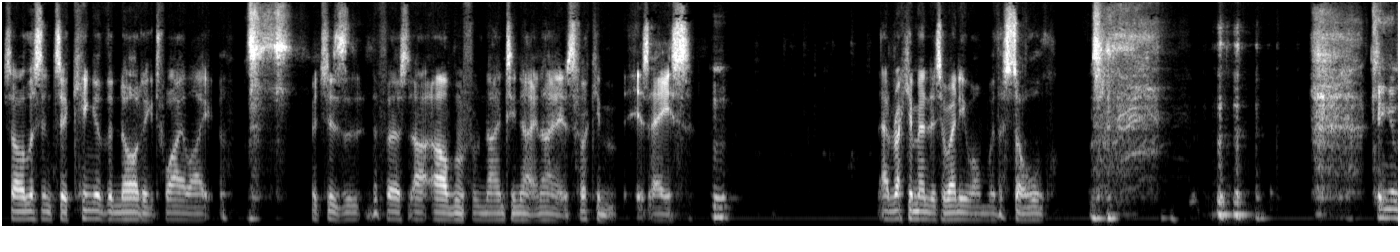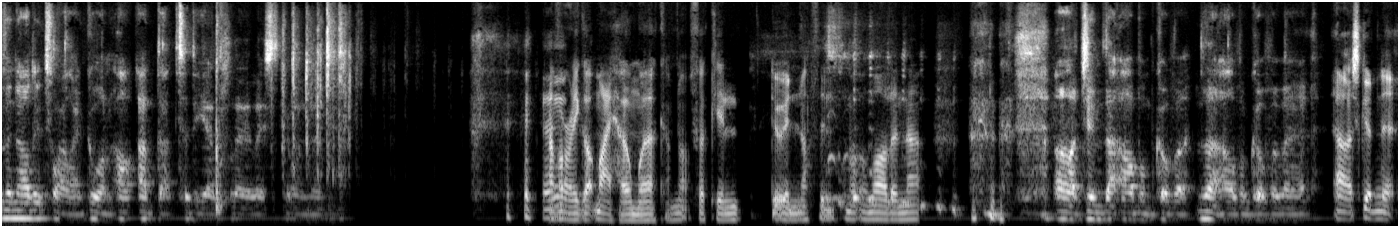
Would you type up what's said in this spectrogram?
So I listened to King of the Nordic Twilight, which is the first album from 1999. It's fucking it's ace. Mm. I'd recommend it to anyone with a soul. King of the Nordic Twilight. Go on, I'll add that to the uh, playlist. Go on then. I've already got my homework. I'm not fucking doing nothing more, more than that. Oh, Jim, that album cover. That album cover, mate. Oh, it's good, isn't it?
